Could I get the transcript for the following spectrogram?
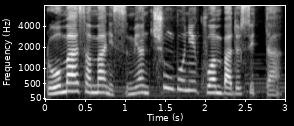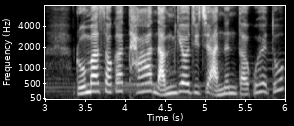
로마서만 있으면 충분히 구원받을 수 있다. 로마서가 다 남겨지지 않는다고 해도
